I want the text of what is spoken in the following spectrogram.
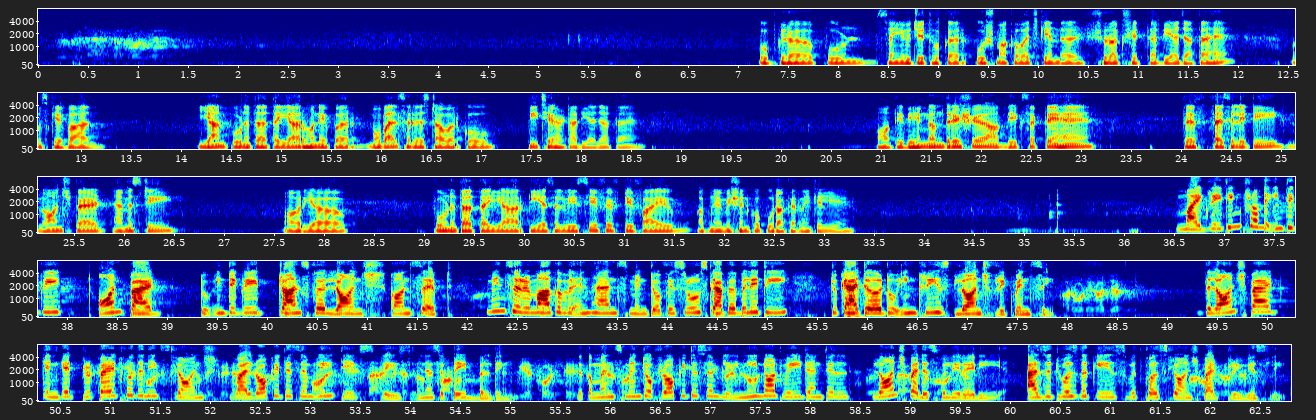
उपग्रह पूर्ण संयोजित होकर ऊष्मा कवच के अंदर सुरक्षित कर दिया जाता है। उसके बाद यान पूर्णतः तैयार होने पर मोबाइल सर्विस टावर को पीछे हटा दिया जाता है। बहुत ही विहंगम दृश्य आप देख सकते हैं। तिफ फैसिलिटी लॉन्च पैड एमएसटी और यह पूर्णतः तैयार पी एस अपने मिशन को पूरा करने के लिए। Migrating from the integrate on pad to integrate transfer launch concept means a remarkable enhancement of ISRO's capability to cater to increase launch frequency The launch pad can get prepared for the next launch while rocket assembly takes place in a separate building. The commencement of rocket assembly need not wait until launch pad is fully ready as it was the case with first launch pad previously.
